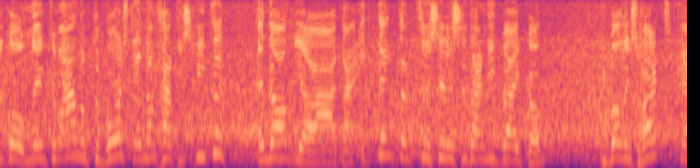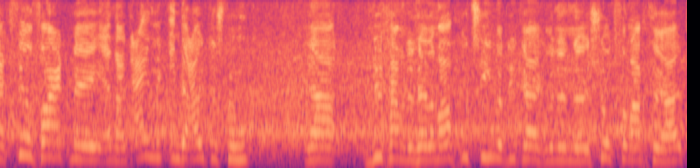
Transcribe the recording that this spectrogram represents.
de goal. Neemt hem aan op de borst en dan gaat hij schieten. En dan, ja, daar, ik denk dat Sillissen daar niet bij kan. Die bal is hard, krijgt veel vaart mee. En uiteindelijk in de uiterste hoek. Ja, nu gaan we het helemaal goed zien. Want nu krijgen we een shot van achteruit.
